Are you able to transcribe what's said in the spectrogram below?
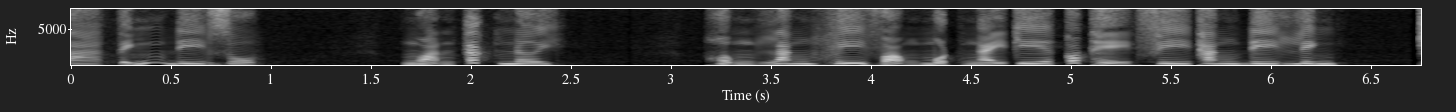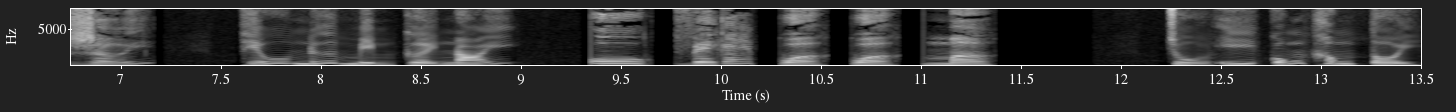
Ta tính đi du. Ngoạn các nơi. Hồng Lăng hy vọng một ngày kia có thể phi thăng đi linh. Giới. Thiếu nữ mỉm cười nói. U, V, K, W, W, M. Chủ ý cũng không tồi.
